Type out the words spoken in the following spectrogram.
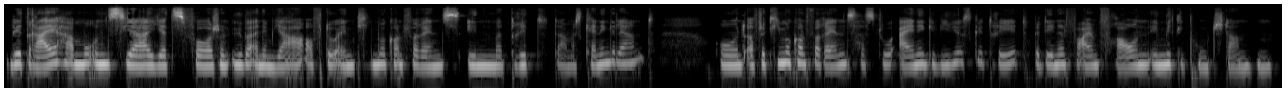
Wir drei haben uns ja jetzt vor schon über einem Jahr auf der UN-Klimakonferenz in Madrid damals kennengelernt. Und auf der Klimakonferenz hast du einige Videos gedreht, bei denen vor allem Frauen im Mittelpunkt standen.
